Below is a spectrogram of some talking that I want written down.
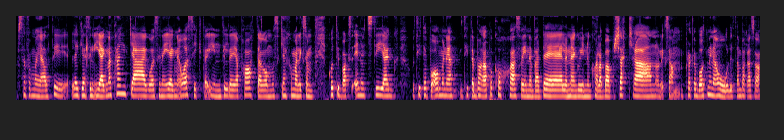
sen får man ju alltid lägga sina egna tankar och sina egna åsikter in till det jag pratar om och så kanske man liksom går tillbaks ännu ett steg och tittar på, om oh, jag tittar bara på korsas, vad innebär det? Eller när jag går in och kollar bara på chakran och liksom plockar bort mina ord utan bara så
